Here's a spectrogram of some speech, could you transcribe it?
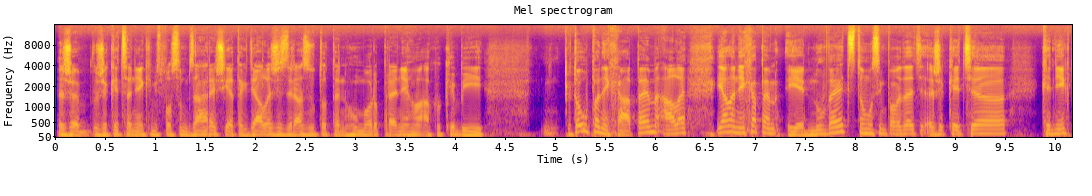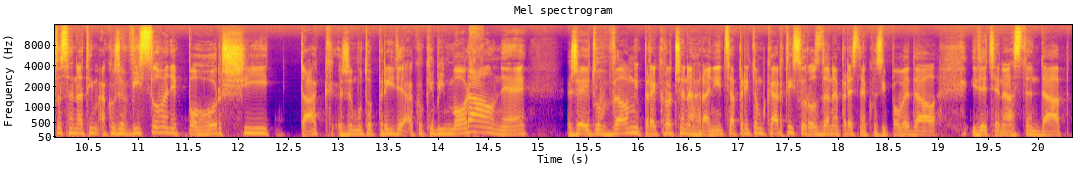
že, že keď sa nejakým spôsobom zahreší a tak ďalej, že zrazu to ten humor pre neho ako keby... To úplne chápem, ale ja len nechápem jednu vec, to musím povedať, že keď, eh, keď niekto sa nad tým akože vyslovene pohorší tak, že mu to príde ako keby morálne, že je tu veľmi prekročená hranica, pritom karty sú rozdané presne ako si povedal, idete na stand-up,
